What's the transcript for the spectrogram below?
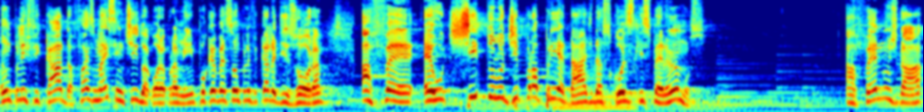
amplificada, faz mais sentido agora para mim, porque a versão amplificada diz: ora, a fé é o título de propriedade das coisas que esperamos. A fé nos dá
